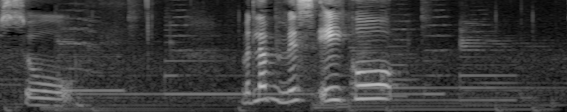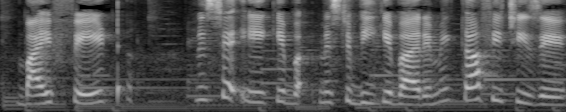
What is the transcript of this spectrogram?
सो so, मतलब मिस ए को बाय फेट मिस्टर ए के मिस्टर बी के बारे में काफ़ी चीज़ें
